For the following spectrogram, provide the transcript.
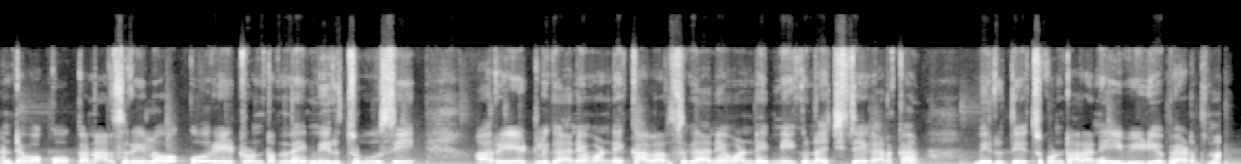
అంటే ఒక్కొక్క నర్సరీలో ఒక్కో రేట్ ఉంటుంది. మీరు చూసి ఆ రేట్లు కానివ్వండి కలర్స్ కానివ్వండి మీకు నచ్చితే కనుక మీరు తెచ్చుకుంటారని ఈ వీడియో పెడుతున్నాను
